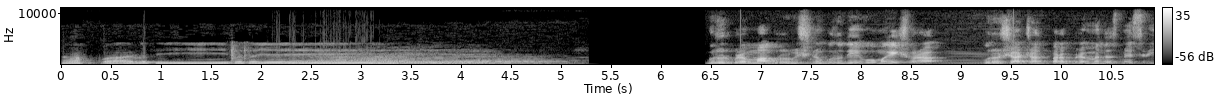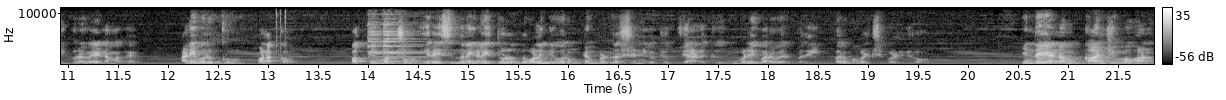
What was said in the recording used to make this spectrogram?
நம பார்வதீபதயே குருர் பிரம்மா குரு விஷ்ணு குரு தேவோ மகேஸ்வரா குரு சாட்சாத் பரபிரம்ம தஸ்மே ஸ்ரீ குரவே நமக அனைவருக்கும் வணக்கம். பக்தி மற்றும் இறை சிந்தனைகளை தொடர்ந்து வழங்கி வரும் டெம்பிள் தர்ஷன் யூடியூப் சேனலுக்கு உங்களை வரவேற்பதில் பெருமகிழ்ச்சி கொள்கிறோம். இன்றைய நம் காஞ்சி மகான்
